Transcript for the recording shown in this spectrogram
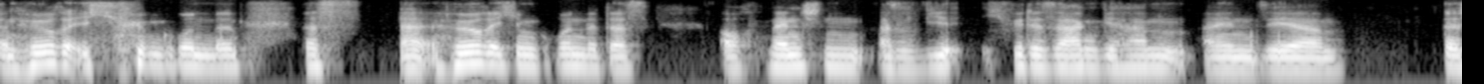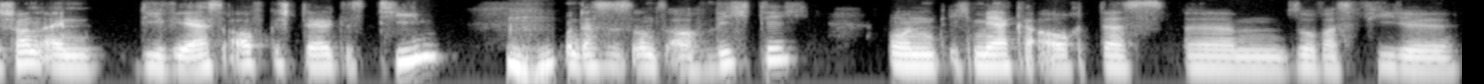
dann höre ich im Grunde, dass äh, höre ich im Grunde, dass auch Menschen, also wir, ich würde sagen, wir haben ein sehr, äh, schon ein divers aufgestelltes Team mhm. und das ist uns auch wichtig. Und ich merke auch, dass ähm, sowas viel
